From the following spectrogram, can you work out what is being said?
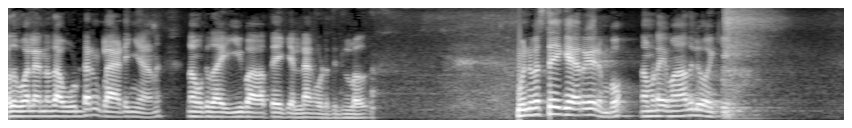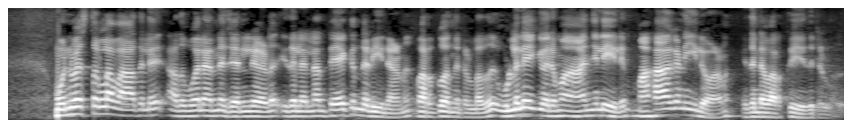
അതുപോലെ തന്നെ ഇതാ വുഡൻ ക്ലാഡിംഗ് ആണ് നമുക്ക് നമുക്കിതാ ഈ ഭാഗത്തേക്ക് എല്ലാം കൊടുത്തിട്ടുള്ളത് മുൻവശത്തേക്ക് കയറി വരുമ്പോൾ നമ്മുടെ വാതിൽ നോക്കി. മുൻവശത്തുള്ള വാതിൽ അതുപോലെ തന്നെ ജനലുകൾ ഇതിലെല്ലാം തേക്കും തടിയിലാണ് വർക്ക് വന്നിട്ടുള്ളത്. ഉള്ളിലേക്ക് വരുമ്പോൾ ആഞ്ഞിലയിലും മഹാഗണിയിലുമാണ് ഇതിന്റെ വർക്ക് ചെയ്തിട്ടുള്ളത്.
